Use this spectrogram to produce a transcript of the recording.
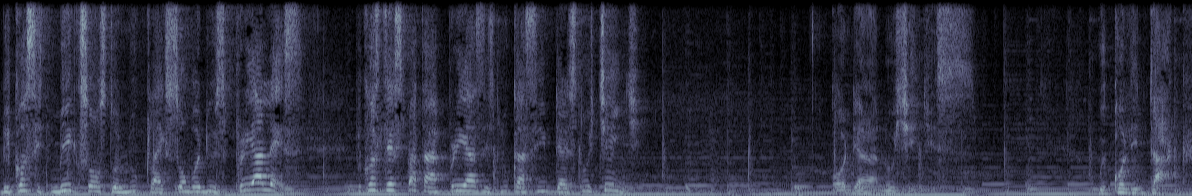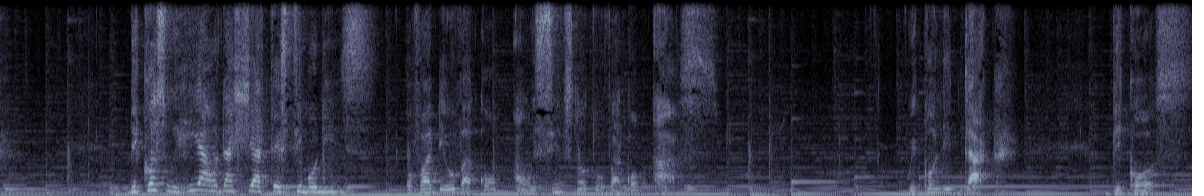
because it makes us to look like somebody who is prayerless. Because despite our prayers, it looks as if there is no change or there are no changes. We call it dark because we hear other share testimonies of how they overcome and we seem not to overcome us. We call it dark because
